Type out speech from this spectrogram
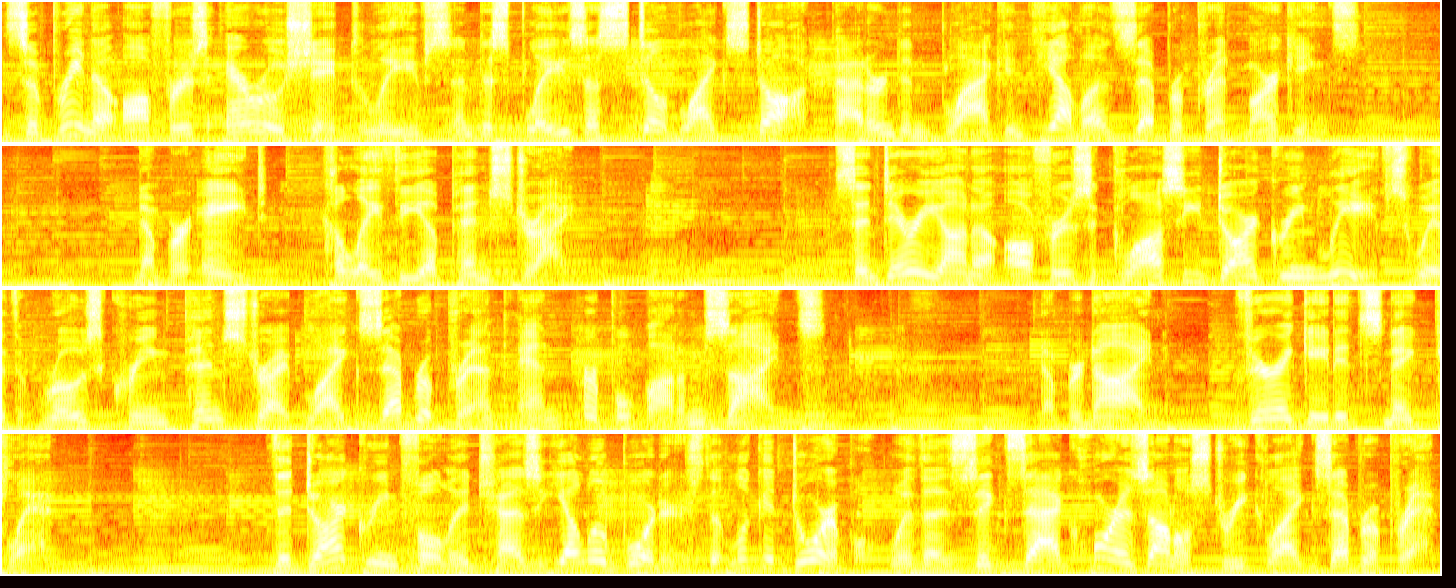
Zebrina offers arrow-shaped leaves and displays a stilt-like stalk patterned in black and yellow zebra print markings. Number 8. Calathea pinstripe Sanderiana offers glossy dark green leaves with rose cream pinstripe-like zebra print and purple bottom sides. Number 9. Variegated Snake Plant The dark green foliage has yellow borders that look adorable with a zigzag horizontal streak like zebra print.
